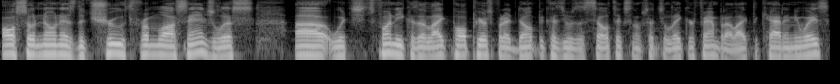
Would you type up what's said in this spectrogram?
also known as the truth from Los Angeles. Uh, which is funny because I like Paul Pierce, but I don't because he was a Celtics and I'm such a Laker fan. But I like the cat anyways.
